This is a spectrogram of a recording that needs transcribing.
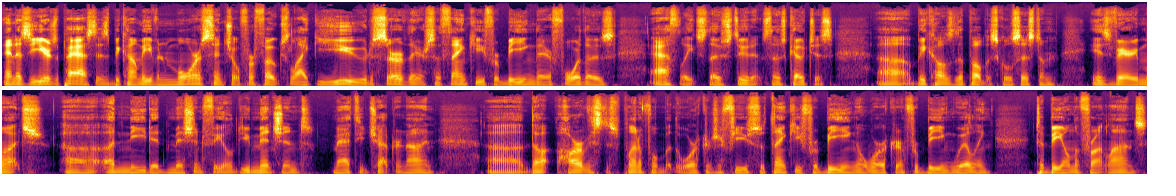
And as the years have passed, it has become even more essential for folks like you to serve there. So thank you for being there for those athletes, those students, those coaches, uh, because the public school system is very much uh, a needed mission field. You mentioned Matthew chapter 9. Uh, the harvest is plentiful, but the workers are few. So thank you for being a worker and for being willing to be on the front lines.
